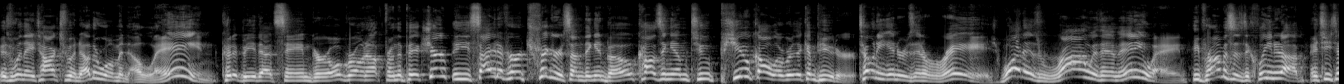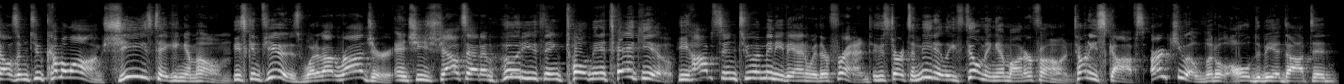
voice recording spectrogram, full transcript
is when they talk to another woman, Elaine. Could it be that same girl grown up from the picture? The sight of her triggers something in Beau, causing him to puke all over the computer. Toni enters in a rage. What is wrong with him anyway? He promises to clean it up, and she tells him to come along. She's taking him home. He's confused. What about Roger? And she shouts at him, Who do you think told me to take you? He hops into a minivan with her friend, who starts immediately filming him on her phone. Toni scoffs, Aren't you a little old to be adopted?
